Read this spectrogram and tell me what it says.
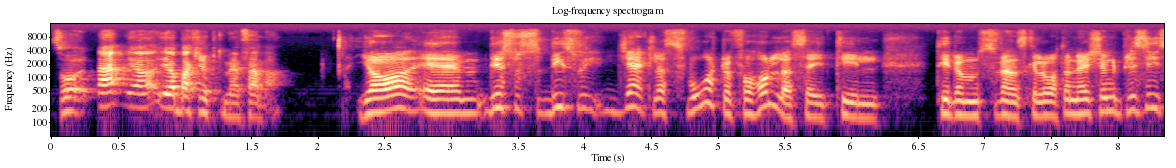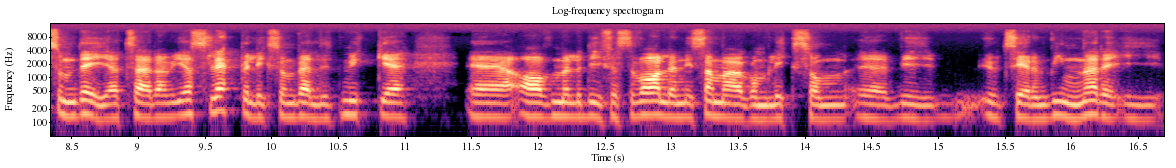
så nej, jag, jag backar upp det med en femma. Ja, ehm, det, är så, det är så jäkla svårt att förhålla sig till, till de svenska låtarna. Jag känner precis som dig, att så här, jag släpper liksom väldigt mycket eh, av Melodifestivalen i samma ögonblick som eh, vi utser en vinnare i,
